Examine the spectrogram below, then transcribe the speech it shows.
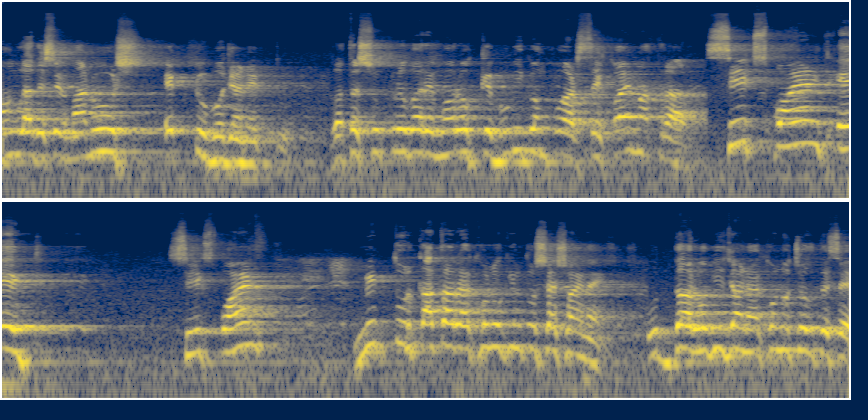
বাংলাদেশের মানুষ একটু বোঝেন একটু। গত শুক্রবারে মরক্কে ভূমিকম্প আসছে কয় মাত্রা six point eight six point মৃত্যুর কাতার এখনও কিন্তু শেষ হয় নাই। উদ্ধার অভিযান এখনও চলতেছে।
